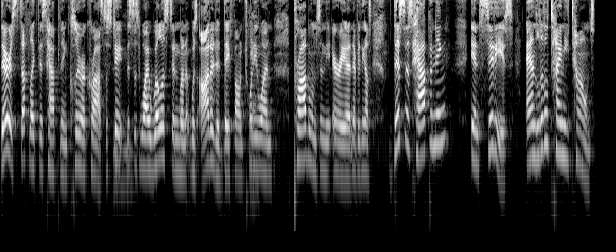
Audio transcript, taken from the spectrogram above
There is stuff like this happening clear across the state. Mm-hmm. This is why Williston, when it was audited, they found 21 yeah. problems in the area and everything else. This is happening in cities and little tiny towns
